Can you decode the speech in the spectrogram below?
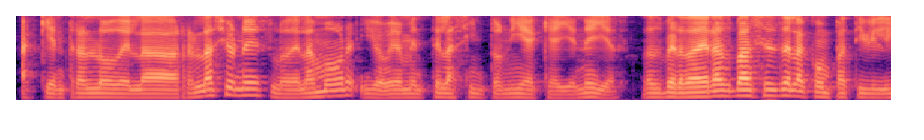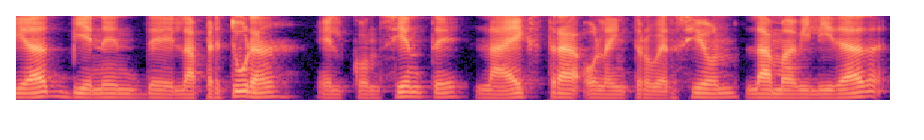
aquí entra lo de las relaciones, lo del amor y obviamente la sintonía que hay en ellas. Las verdaderas bases de la compatibilidad vienen de la apertura, el consciente, la extra o la introversión, la amabilidad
